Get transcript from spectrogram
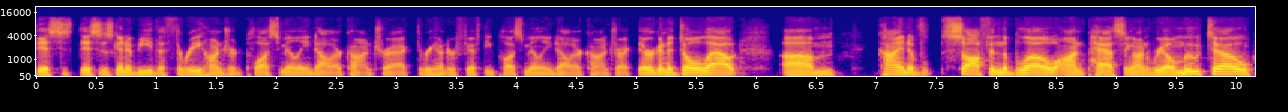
this is this is going to be the 300 plus million dollar contract 350 plus million dollar contract they're going to dole out um, kind of soften the blow on passing on Realmuto.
